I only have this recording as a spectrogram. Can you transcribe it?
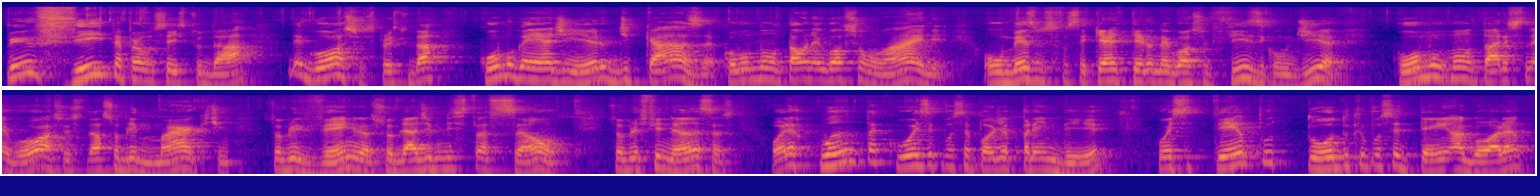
perfeita para você estudar negócios, para estudar como ganhar dinheiro de casa, como montar um negócio online, ou mesmo se você quer ter um negócio físico um dia, como montar esse negócio, estudar sobre marketing, sobre vendas, sobre administração, sobre finanças. Olha quanta coisa que você pode aprender com esse tempo todo que você tem agora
